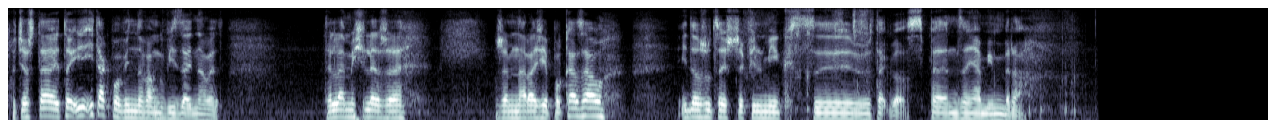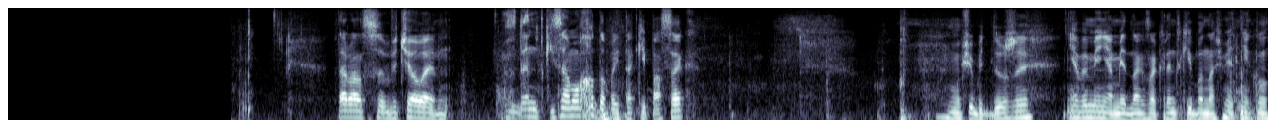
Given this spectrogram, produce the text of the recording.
Chociaż te, to i, i tak powinno wam gwizdać nawet. Tyle myślę, że żem na razie pokazał i dorzucę jeszcze filmik z y, tego, z pędzenia bimbra. Teraz wyciąłem z dętki samochodowej taki pasek. Musi być duży. Nie wymieniam jednak zakrętki, bo na śmietniku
